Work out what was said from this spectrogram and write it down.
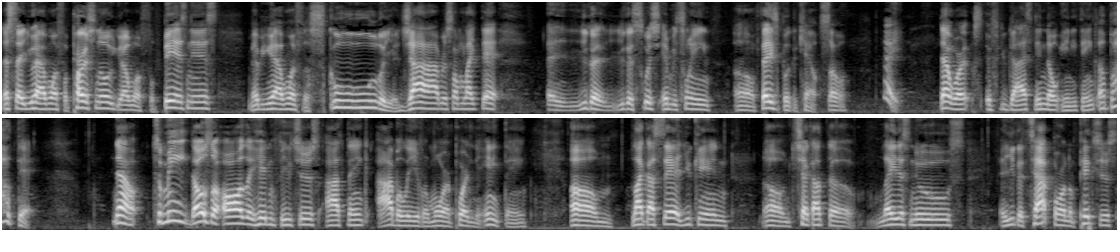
Let's say you have one for personal, you have one for business, maybe you have one for school or your job or something like that. And you could you could switch in between um, Facebook accounts. So hey, that works if you guys didn't know anything about that. Now, to me, those are all the hidden features I think I believe are more important than anything. Um, like I said, you can um, check out the latest news and you can tap on the pictures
